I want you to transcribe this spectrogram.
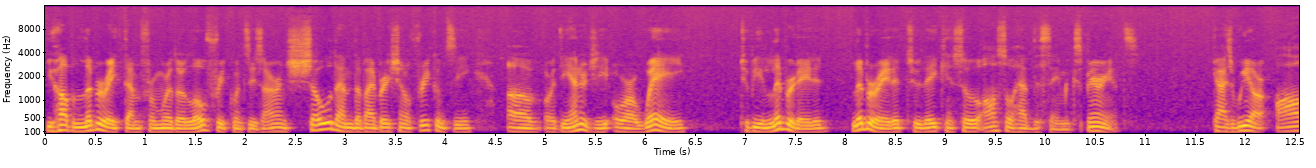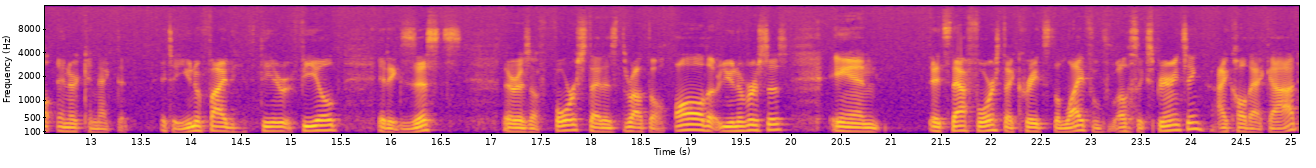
You help liberate them from where their low frequencies are and show them the vibrational frequency of or the energy or a way to be liberated, liberated so they can so also have the same experience. Guys, we are all interconnected. It's a unified field. It exists. There is a force that is throughout the, all the universes, and it's that force that creates the life of us experiencing. I call that God.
